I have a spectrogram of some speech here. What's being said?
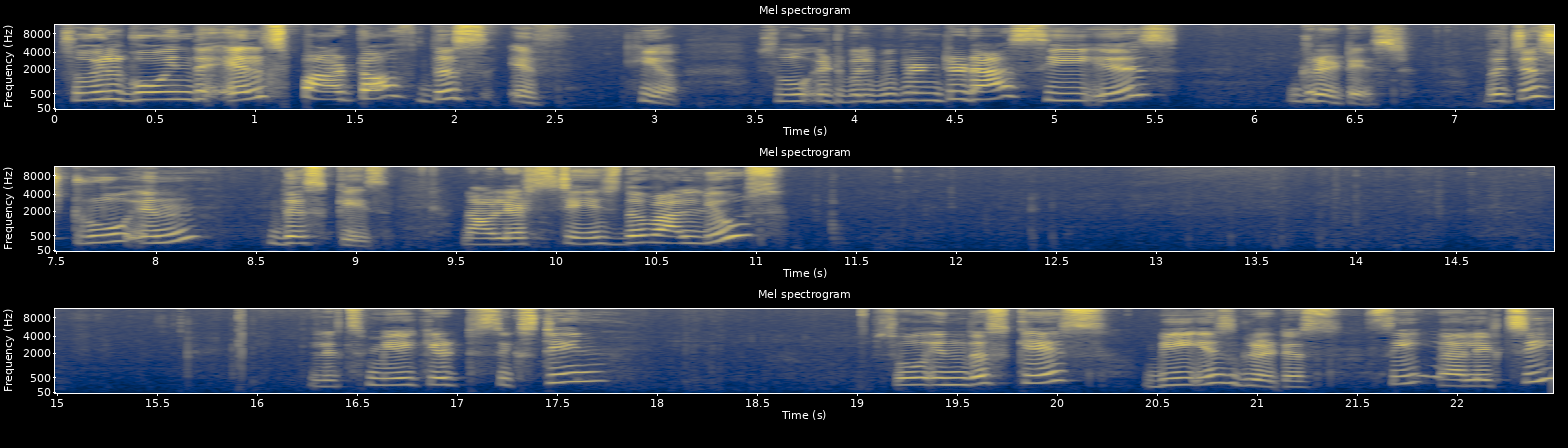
So, we will go in the else part of this if here. So, it will be printed as C is greatest which is true in this case. Now, let us change the values. Let us make it 16. So, in this case B is greatest. See, uh, let us see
